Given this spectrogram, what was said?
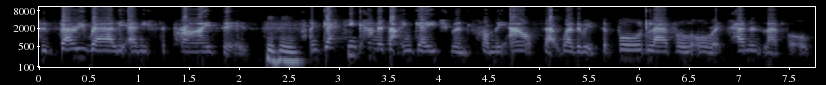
There's very rarely any surprises. Mm-hmm. And getting kind of that engagement from the outset, whether it's at board level or at tenant level,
